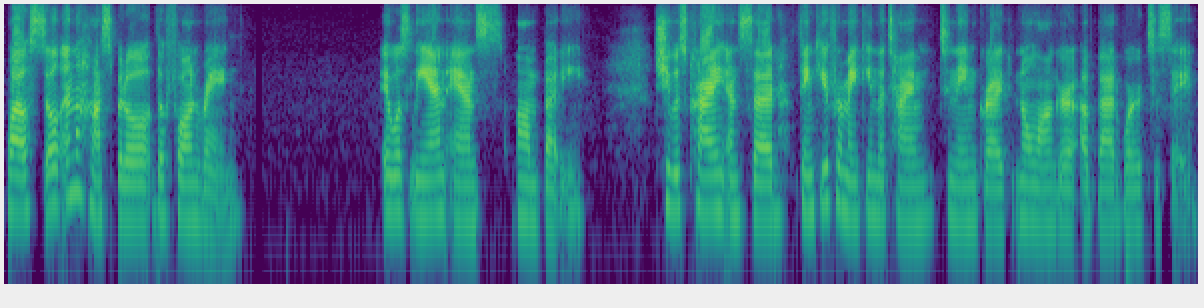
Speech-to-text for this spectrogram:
While still in the hospital, the phone rang. It was Leanne Ann's um, Betty. She was crying and said, Thank you for making the time to name Greg no longer a bad word to say.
